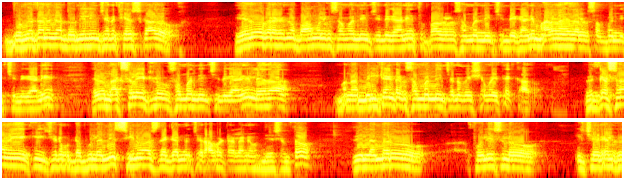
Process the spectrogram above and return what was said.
దొంగతనంగా దొంగిలించిన కేసు కాదు. ఏదో ఒక రకంగా బాంబులకు సంబంధించింది కానీ తుపాకులకు సంబంధించింది కానీ మరణాయుధాలకు సంబంధించింది కానీ ఏదో నక్సలైట్లకు సంబంధించింది కానీ లేదా మన మిలిటెంట్కు సంబంధించిన విషయం అయితే కాదు. వెంకటస్వామికి ఇచ్చిన డబ్బులన్నీ శ్రీనివాస్ దగ్గర నుంచి రాబట్టాలనే ఉద్దేశంతో వీళ్ళందరూ పోలీసులు ఈ చర్యలకు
